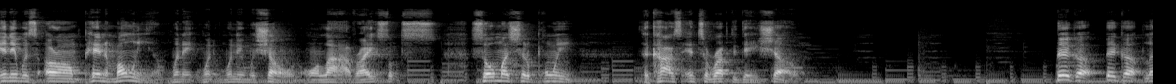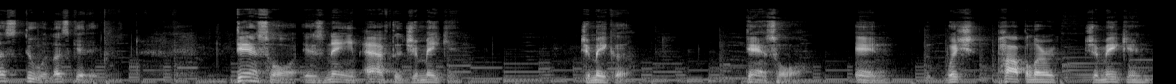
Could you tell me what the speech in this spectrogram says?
and it was um pandemonium when it when, when it was shown on live, right? So so much to the point the cops interrupted their show. Big up, big up, let's do it, let's get it. Dancehall is named after Jamaican, Jamaica, dancehall, in which popular Jamaican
